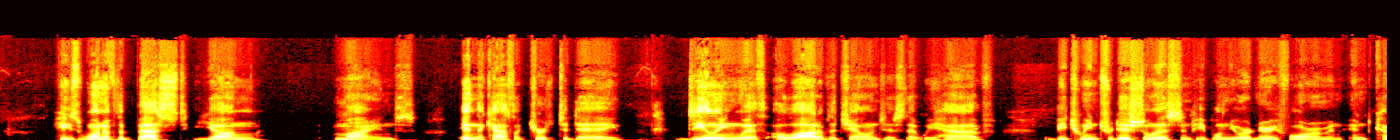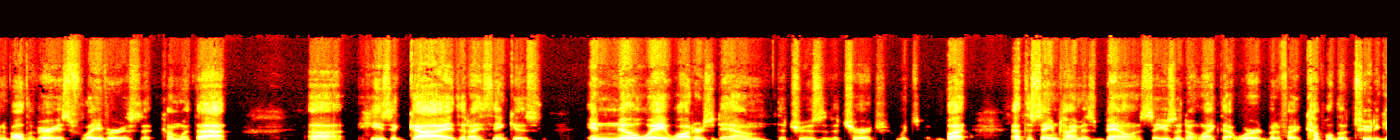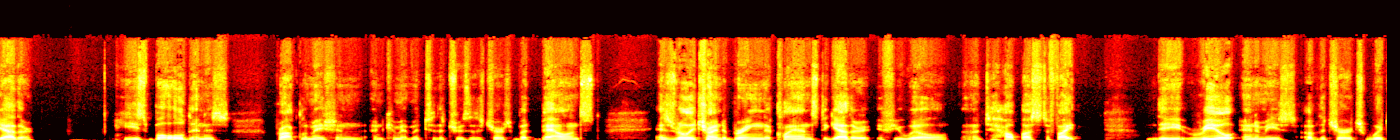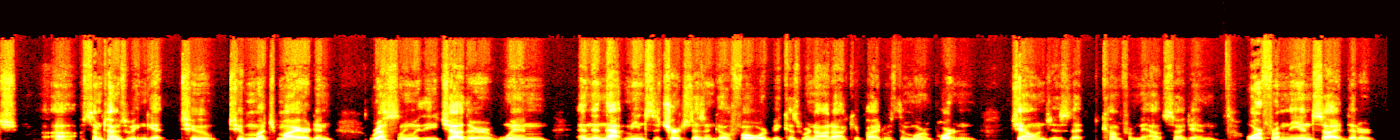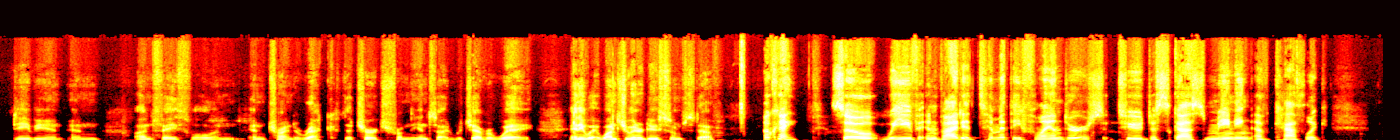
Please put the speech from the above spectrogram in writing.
he's one of the best young minds in the Catholic Church today dealing with a lot of the challenges that we have between traditionalists and people in the ordinary form and, and kind of all the various flavors that come with that. Uh, he's a guy that I think is in no way waters down the truths of the church, which, but at the same time is balanced. I usually don't like that word, but if I couple the two together, he's bold in his proclamation and commitment to the truths of the church, but balanced is really trying to bring the clans together, if you will, uh, to help us to fight the real enemies of the church, which uh, sometimes we can get too too much mired in wrestling with each other when and then that means the church doesn't go forward because we're not occupied with the more important challenges that come from the outside in or from the inside that are deviant and unfaithful and and trying to wreck the church from the inside whichever way. Anyway why don't you introduce some stuff Okay, so we've invited Timothy Flanders to discuss meaning of Catholic,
